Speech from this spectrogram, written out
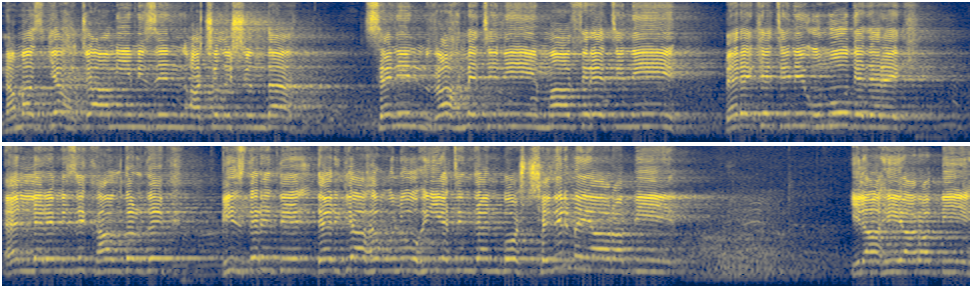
namazgah camimizin açılışında senin rahmetini, mağfiretini, bereketini umut ederek ellerimizi kaldırdık. Bizleri de dergah-ı uluhiyetinden boş çevirme ya Rabbi. İlahi ya Rabbi,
